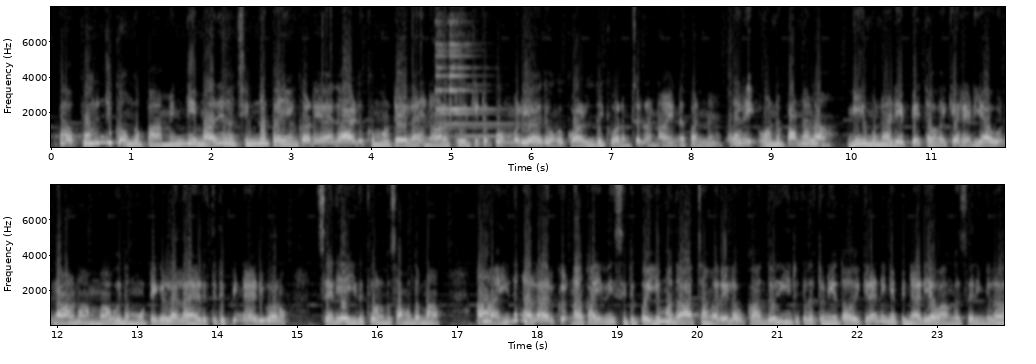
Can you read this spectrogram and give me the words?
அப்பா புரிஞ்சுக்கோங்கப்பா. மிந்தி மாதிரி நான் சின்ன பையன் கிடையாது. அழுக்கு மூட்டையெல்லாம் என்னால தூக்கிட்டு போக முடியாது. உங்க குழந்தைக்கு உடம்பு சரியில்லை நான் என்ன பண்ணேன்? சரி ஒண்ணு பண்ணலாம். நீ முன்னாடியே போய் துவைக்க ரெடி ஆகும் நானும் அம்மாவும் இந்த மூட்டைகள் எல்லாம் எடுத்துட்டு பின்னாடி வரோம். சரியா இதுக்கு உனக்கு சம்மந்தமா? ஆ இது நல்லா இருக்கு நான் கை வீசிட்டு போய் முத ஆச்சாங்கரையில உட்காந்து இருக்கிற துணியை துவைக்கிறேன். நீங்க பின்னாடியே வாங்க சரிங்களா?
